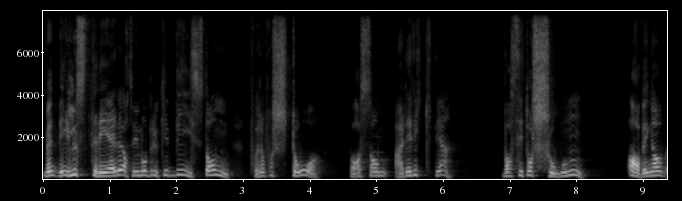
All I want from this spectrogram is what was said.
Men det illustrerer at vi må bruke visdom for å forstå hva som er det riktige. Hva situasjonen Avhengig av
